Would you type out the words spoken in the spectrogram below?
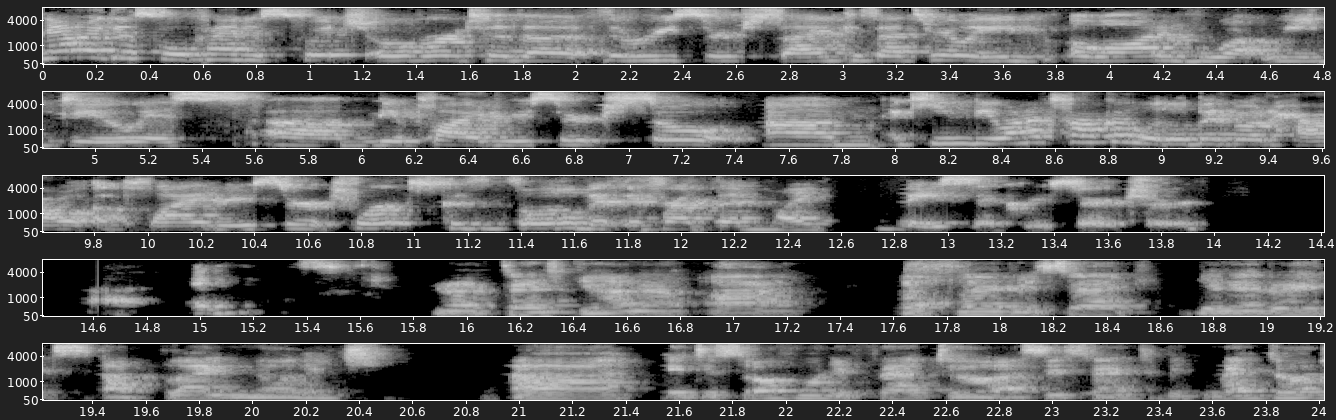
now I guess we'll kind of switch over to the, the research side because that's really a lot of what we do is um, the applied research. So um, Akim, do you want to talk a little bit about how applied research works? Because it's a little bit different than like basic research or uh, anything else. Uh, thanks, Johanna. Uh, applied research generates applied knowledge. Uh, it is often referred to as a scientific method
